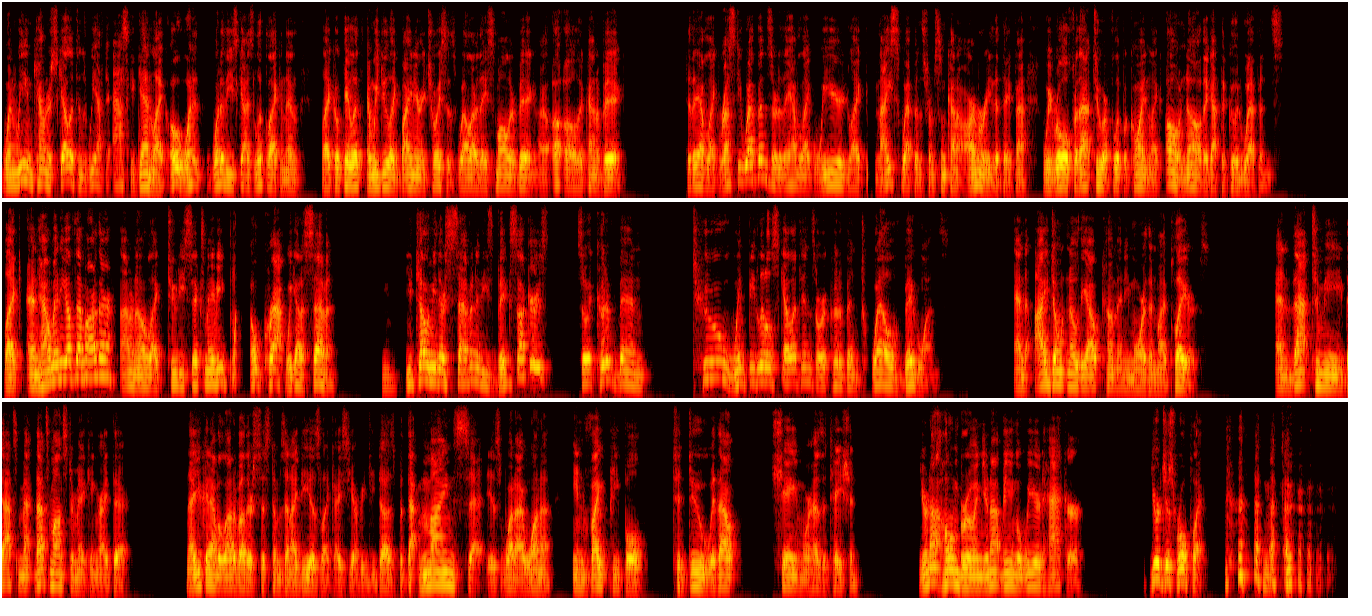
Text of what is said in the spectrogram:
When we encounter skeletons, we have to ask again, like, oh, what do, what do these guys look like? And then like, okay, let's and we do like binary choices. Well, are they small or big? And uh oh, they're kind of big do they have like rusty weapons or do they have like weird like nice weapons from some kind of armory that they found we roll for that too or flip a coin like oh no they got the good weapons like and how many of them are there i don't know like 2d6 maybe oh crap we got a seven hmm. you telling me there's seven of these big suckers so it could have been two wimpy little skeletons or it could have been 12 big ones and i don't know the outcome any more than my players and that to me, that's that's monster making right there. Now you can have a lot of other systems and ideas like ICRPG does, but that mindset is what I want to invite people to do without shame or hesitation. You're not homebrewing, you're not being a weird hacker. You're just role playing. uh,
